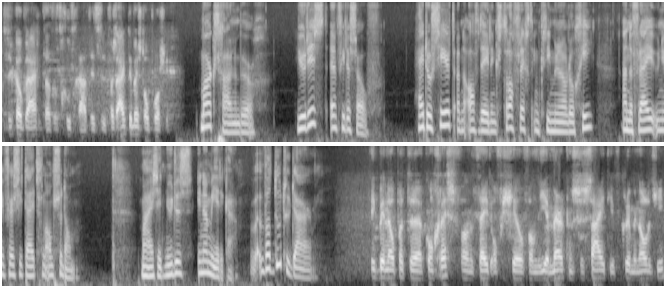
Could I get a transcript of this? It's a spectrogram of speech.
Dus ik hoop eigenlijk dat het goed gaat. Dit was eigenlijk de beste oplossing. Mark Schuilenburg, jurist en filosoof. Hij doseert aan de afdeling strafrecht en criminologie... aan de Vrije Universiteit van Amsterdam. Maar hij zit nu dus in Amerika. Wat doet u daar? Ik ben op het uh, congres van het heet officieel van de American Society of Criminology.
